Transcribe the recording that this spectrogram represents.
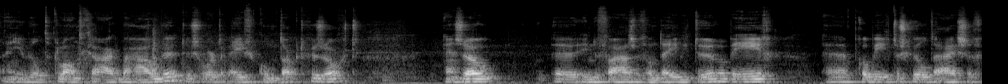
En je wilt de klant graag behouden, dus wordt er even contact gezocht. En zo in de fase van debiteurenbeheer probeert de schuldeiser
